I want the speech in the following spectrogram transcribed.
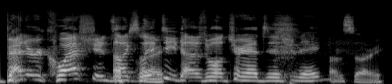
better questions I'm like sorry. Lindsay does while transitioning. I'm sorry.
